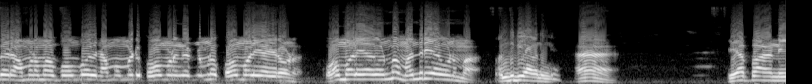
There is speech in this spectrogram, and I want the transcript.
பேரும் அம்மனமா போகும்போது நம்ம மட்டும் கோமணம் கட்டணும்னா கோமாளி ஆயிரணும் கோமாளி ஆகணுமா மந்திரி ஆகணுமா? வந்துட்டு ஆகணுங்க. ஏப்பா நீ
